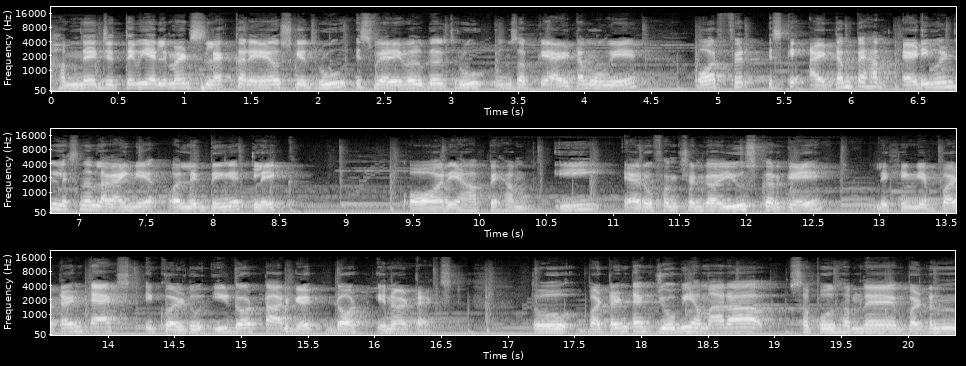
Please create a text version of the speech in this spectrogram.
हमने जितने भी एलिमेंट सेलेक्ट करे हैं उसके थ्रू इस वेरिएबल के थ्रू उन सब के आइटम हो गए। और फिर इसके आइटम पे हम एडिमेंट लिसनर लगाएँगे और लिख देंगे क्लिक और यहाँ पे हम ई एरो फ़ंक्शन का यूज़ करके लिखेंगे button text equal to E dot target dot inner text तो बटन टेक्स्ट जो भी हमारा सपोज़ हमने बटन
